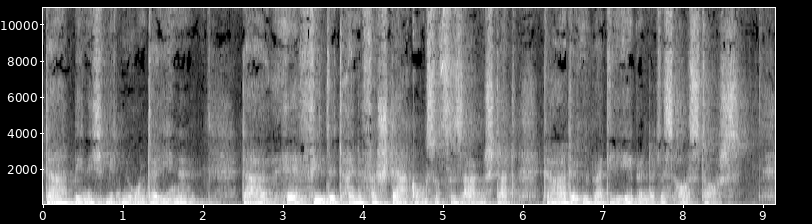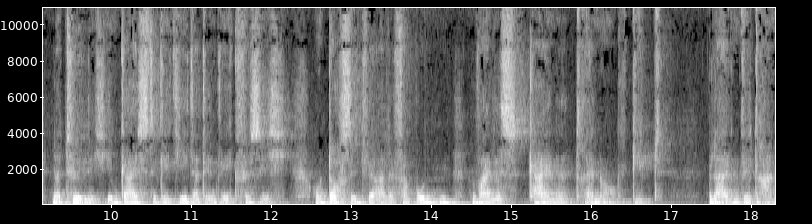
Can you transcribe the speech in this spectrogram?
da bin ich mitten unter ihnen. Da äh, findet eine Verstärkung sozusagen statt, gerade über die Ebene des Austauschs. Natürlich, im Geiste geht jeder den Weg für sich und doch sind wir alle verbunden, weil es keine Trennung gibt. Bleiben wir dran.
